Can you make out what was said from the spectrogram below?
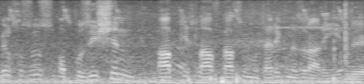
بالخصوص اپوزیشن آپ کے خلاف کافی متحرک نظر آ رہی ہے۔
